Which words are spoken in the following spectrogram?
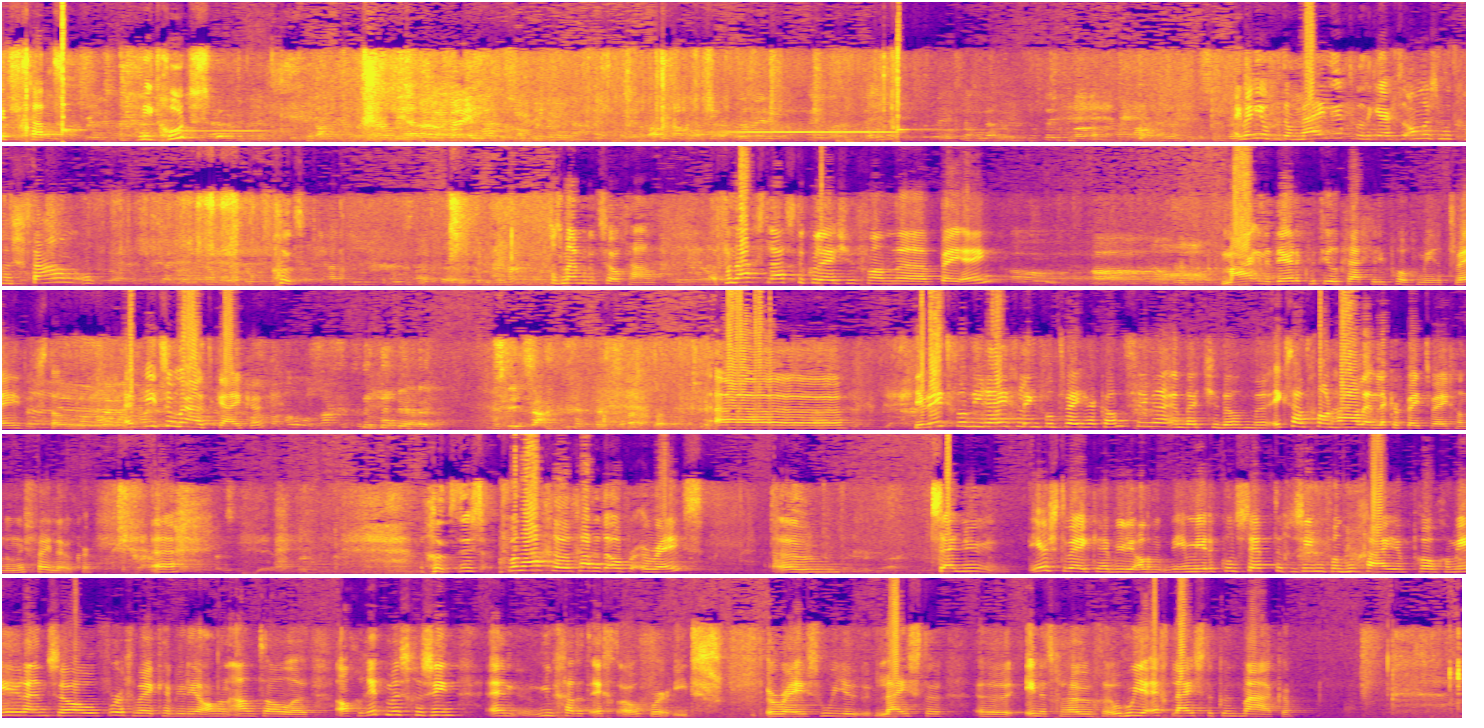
Dit gaat niet goed. Ik weet niet of het aan mij ligt, dat ik ergens anders moet gaan staan. Of... Goed. Volgens mij moet het zo gaan. Vandaag is het laatste college van eh, P1. Maar in het derde kwartiel krijgen jullie programmeren 2, dus dan heb je iets om naar uit te kijken. Uh, je weet van die regeling van twee herkansingen en dat je dan... Uh, ik zou het gewoon halen en lekker P2 gaan doen, is veel leuker. Uh, goed, dus vandaag gaat het over arrays. Ehm, zijn nu de eerste weken hebben jullie al meer de concepten gezien van hoe ga je programmeren en zo. Vorige week hebben jullie al een aantal uh, algoritmes gezien. En nu gaat het echt over iets arrays, hoe je lijsten uh, in het geheugen, hoe je echt lijsten kunt maken.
